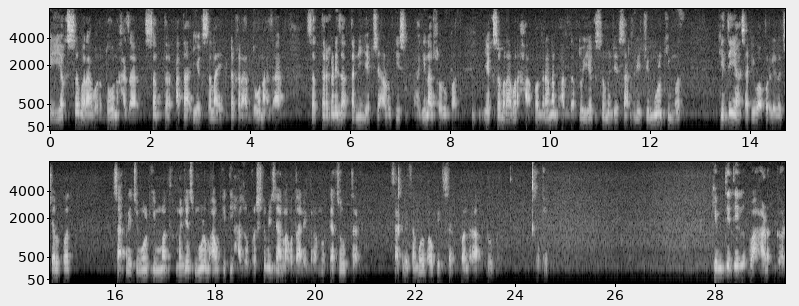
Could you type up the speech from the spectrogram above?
यक्ष बराबर दोन हजार सत्तर. आता यक्षला एकटं करा दोन हजार सत्तरकडे जाताना एकशे अडतीस भागीला स्वरूपात. एक्स बराबर हा पंधरानं भाग जातो. एक्स म्हणजे साखरेची मूळ किंमत किती यासाठी वापरलेलं चलपद? साखरेची मूळ किंमत म्हणजेच मूळ भाव किती हा जो प्रश्न विचारला होता लेकरांनो त्याचं उत्तर साखरेचा मूळ भाव किती? सर पंधरा रुपये. ओके. किमतीतील वाढ घट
